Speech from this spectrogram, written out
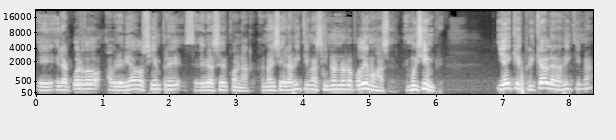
Eh, el acuerdo abreviado siempre se debe hacer con la anuencia de las víctimas, si no, no lo podemos hacer. Es muy simple. Y hay que explicarle a las víctimas,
